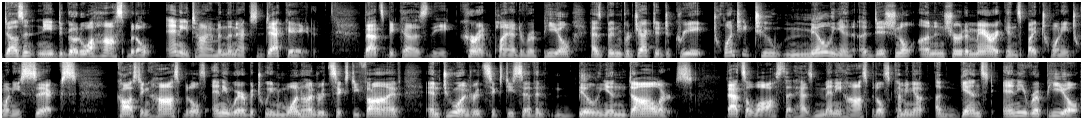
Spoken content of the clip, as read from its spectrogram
doesn't need to go to a hospital anytime in the next decade. That's because the current plan to repeal has been projected to create 22 million additional uninsured Americans by 2026, costing hospitals anywhere between 165 and 267 billion dollars. That's a loss that has many hospitals coming out against any repeal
